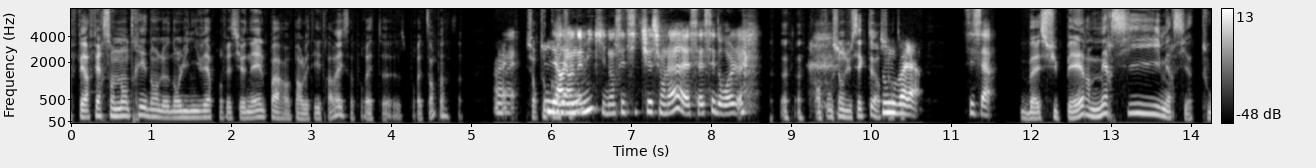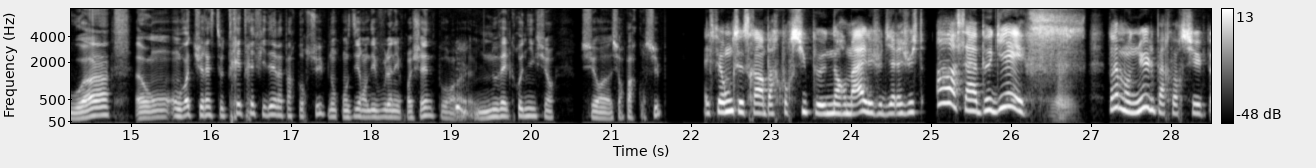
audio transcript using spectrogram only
Faire, faire son entrée dans l'univers dans professionnel par, par le télétravail, ça pourrait être, ça pourrait être sympa. Ça. Ouais. Surtout Il y a un ami qui est dans cette situation-là, c'est assez drôle. en fonction du secteur. Donc voilà. C'est ça. Bah, super, merci, merci à toi. Euh, on, on, voit que tu restes très très fidèle à Parcoursup, donc on se dit rendez-vous l'année prochaine pour euh, une nouvelle chronique sur, sur, euh, sur Parcoursup. Espérons que ce sera un Parcoursup euh, normal et je dirais juste Oh, ça a bugué Vraiment nul Parcoursup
